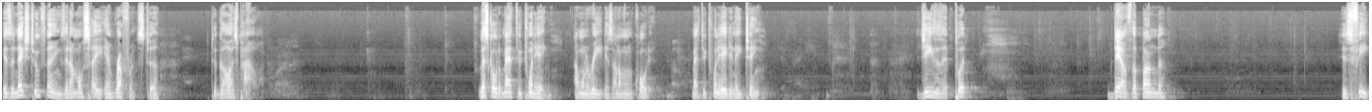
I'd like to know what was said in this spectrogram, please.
is the next two things that I'm going to say in reference to, to God's power. Let's go to Matthew 28. I want to read this, I don't want to quote it. Matthew 28 and 18. Jesus had put death up under his feet.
